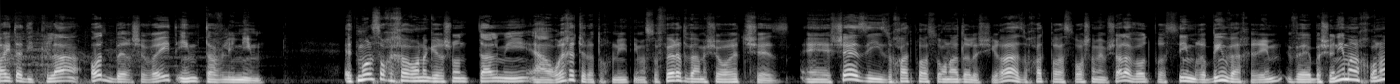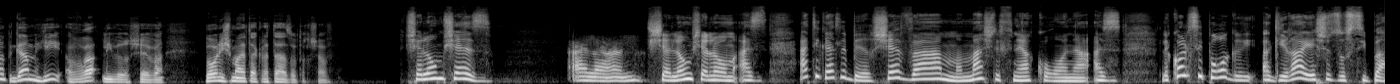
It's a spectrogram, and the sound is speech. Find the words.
זו הייתה דקלה, עוד באר שבעית עם תבלינים. אתמול שוחחה רונה גרשון תלמי, העורכת של התוכנית, עם הסופרת והמשוררת שז. אה, שז היא זוכת פרס אורנדר לשירה, זוכת פרס ראש הממשלה ועוד פרסים רבים ואחרים, ובשנים האחרונות גם היא עברה לבאר שבע. בואו נשמע את ההקלטה הזאת עכשיו. שלום שז. אהלן. שלום שלום. אז את הגעת לבאר שבע ממש לפני הקורונה, אז לכל סיפור הג- הגירה יש איזו סיבה,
